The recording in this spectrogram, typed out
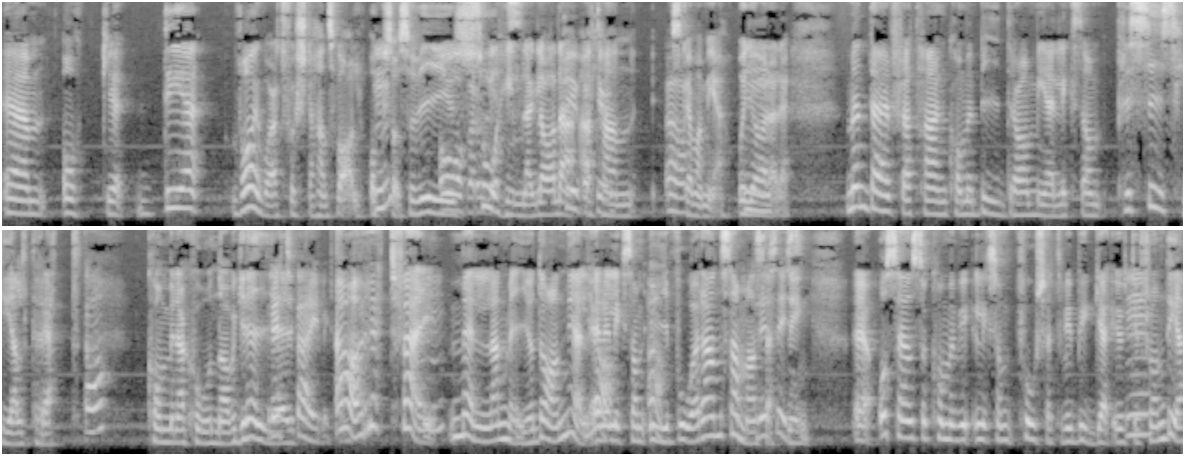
Ehm, och det var ju vårt förstahandsval också så vi är ju Mm. Vad så roligt. himla glada att kul. han ska vara med och göra det. Men därför att han kommer bidra med liksom precis helt rätt kombination av grejer. Rätt färg, liksom. Ja, rätt färg mellan mig och Daniel. Ja, Eller liksom ja. i våran sammansättning. Eh, och sen så kommer vi liksom, fortsätter vi bygga utifrån det.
